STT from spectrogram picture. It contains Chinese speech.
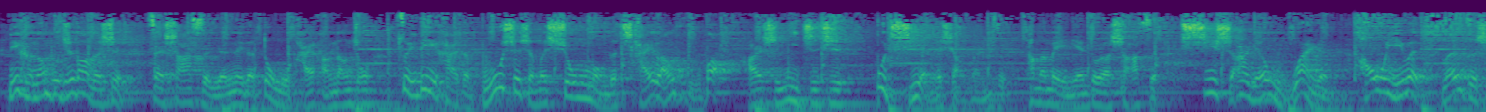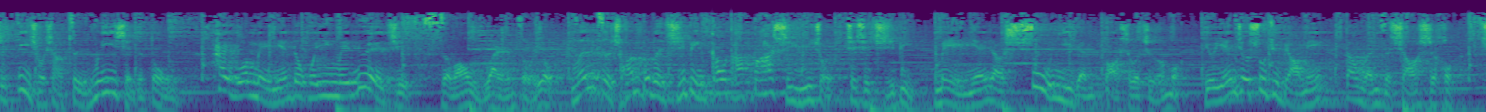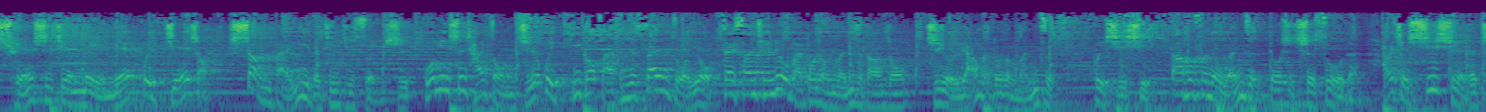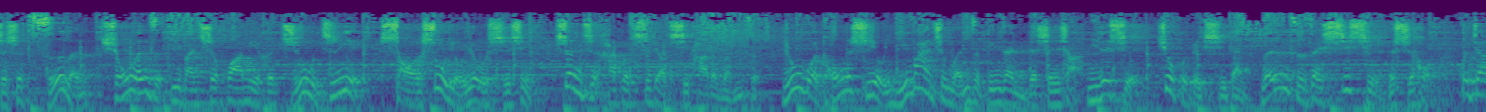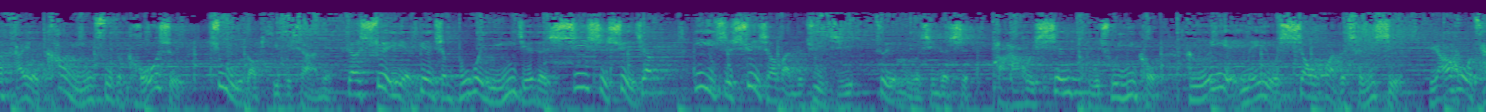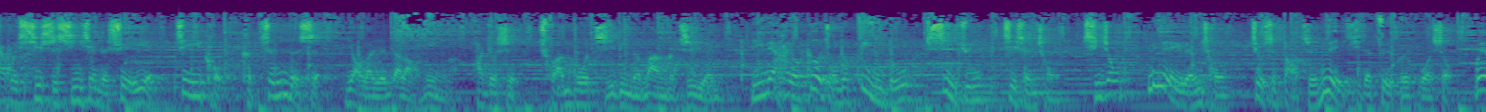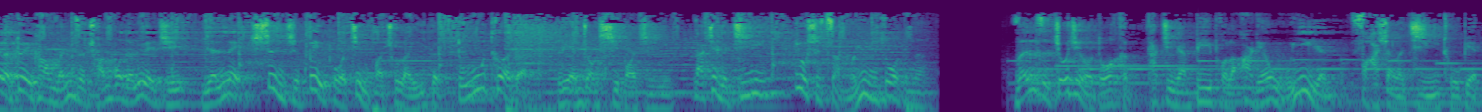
你可能不知道的是，在杀死人类的动物排行当中，最厉害的不是什么凶猛的豺狼虎豹，而是一只只不起眼的小蚊子。它们每年都要杀死七十二点五万人。毫无疑问，蚊子是地球上最危险的动物。泰国每年都会因为疟疾死亡五万人左右，蚊子传播的疾病高达八十余种，这些疾病每年让数亿人饱受折磨。有研究数据表明，当蚊子消失后，全世界每年会减少上百亿的经济损失，国民生产总值会提高百分之三左右。在三千六百多种蚊子当中，只有两百多种蚊子。会吸血，大部分的蚊子都是吃素的，而且吸血的只是雌蚊。雄蚊子一般吃花花蜜和植物汁液，少数有肉食性，甚至还会吃掉其他的蚊子。如果同时有一万只蚊子叮在你的身上，你的血就会被吸干。蚊子在吸血的时候，会将含有抗凝素的口水注入到皮肤下面，让血液变成不会凝结的稀释血浆，抑制血小板的聚集。最恶心的是，它还会先吐出。出一口隔夜没有消化的陈血，然后才会吸食新鲜的血液。这一口可真的是要了人的老命了。它就是传播疾病的万恶之源，里面还有各种的病毒、细菌、寄生虫，其中疟原虫就是导致疟疾的罪魁祸首。为了对抗蚊子传播的疟疾，人类甚至被迫进化出了一个独特的镰状细胞基因。那这个基因又是怎么运作的呢？蚊子究竟有多狠？它竟然逼迫了二点五亿人发生了基因突变。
